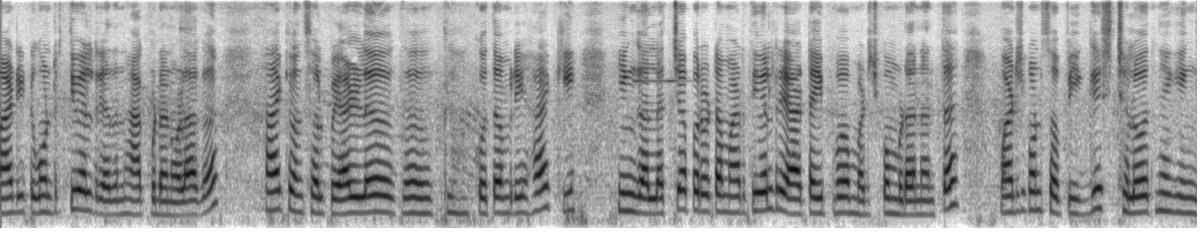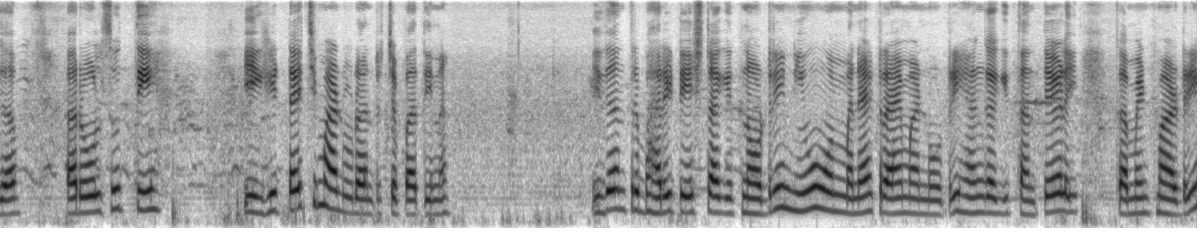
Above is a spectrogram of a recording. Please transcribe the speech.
ಮಾಡಿ ಇಟ್ಕೊಂಡಿರ್ತೀವಲ್ಲ ರೀ ಅದನ್ನು ಹಾಕ್ಬಿಡೋಣ ಒಳಗೆ. ಹಾಕಿ ಒಂದು ಸ್ವಲ್ಪ ಎಳ್ಳು ಕೊತ್ತಂಬರಿ ಹಾಕಿ ಹಿಂಗೆ ಲಚ್ಚ ಪರೋಟ ಮಾಡ್ತೀವಲ್ಲ ರೀ ಆ ಟೈಪ್ ಮಡ್ಚ್ಕೊಂಬಿಡೋಣ ಅಂತ. ಮಡ್ಚ್ಕೊಂಡು ಸ್ವಲ್ಪ ಈಗ ಚಲೋ ಹೊತ್ನಾಗ ಹಿಂಗೆ ರೋಲ್ ಸುತ್ತಿ ಈಗ ಹಿಟ್ಟು ಹಚ್ಚಿ ಮಾಡ್ಬಿಡೋಣ ರೀ ಚಪಾತಿನ. ಇದಂತೂ ಭಾರಿ ಟೇಸ್ಟ್ ಆಗಿತ್ತು ನೋಡಿರಿ. ನೀವು ಒಂದು ಮನ್ಯಾಗ ಟ್ರೈ ಮಾಡಿ ನೋಡಿರಿ ಹೆಂಗಾಗಿತ್ತು ಅಂತೇಳಿ ಕಮೆಂಟ್ ಮಾಡಿರಿ.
